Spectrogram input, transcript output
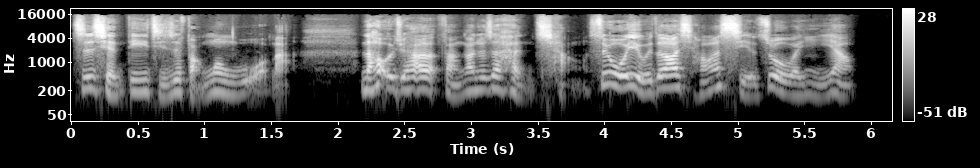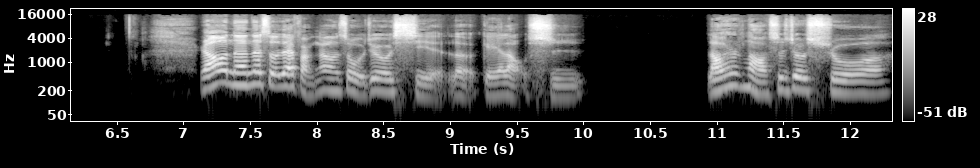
之前第一集是访问我嘛，然后我觉得她的访刚就是很长，所以我以为都要好像写作文一样。然后呢，那时候在访纲的时候，我就有写了给老师，老师老师就说：“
